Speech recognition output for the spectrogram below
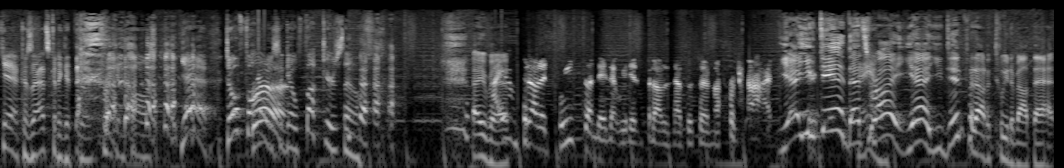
Yeah, because that's gonna get the freaking calls. Yeah, don't follow us and go fuck yourself. Hey I man. even put out a tweet Sunday that we didn't put out an episode, and I forgot. Yeah, you did. That's Damn. right. Yeah, you did put out a tweet about that.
